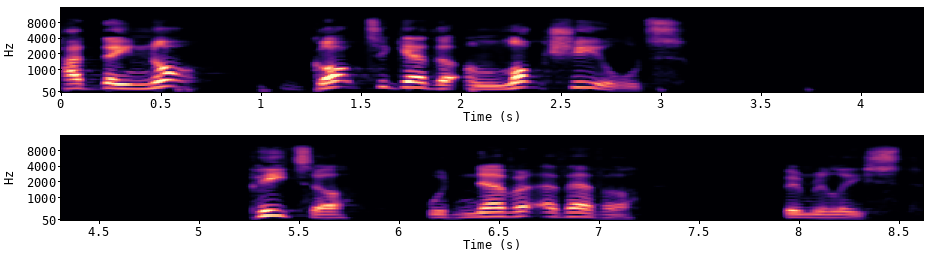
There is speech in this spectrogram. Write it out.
Had they not got together and locked shields, Peter would never have ever been released.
